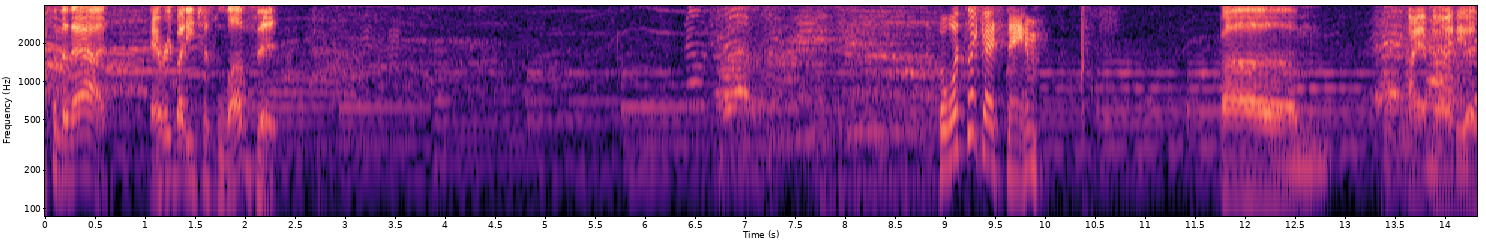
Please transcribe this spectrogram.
Listen to that. Everybody just loves it. But what's that guy's name? Um, I have no idea.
